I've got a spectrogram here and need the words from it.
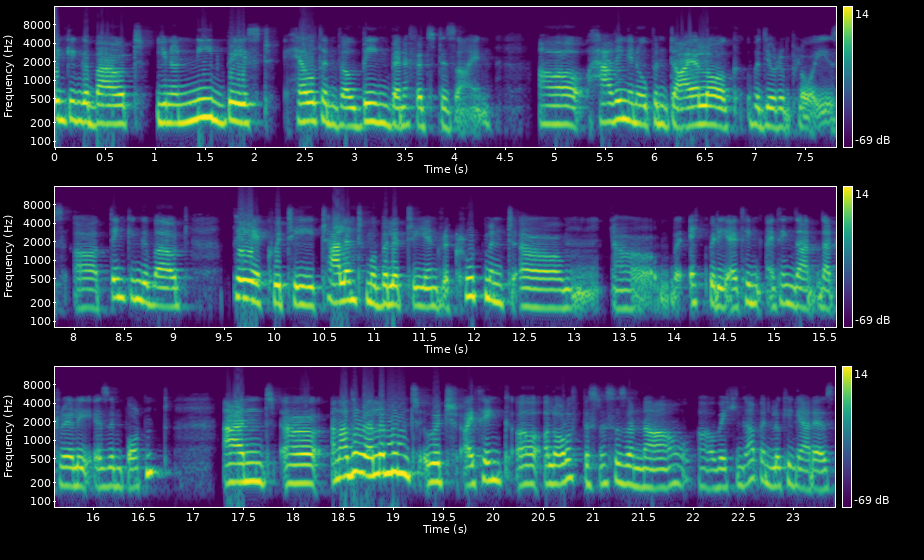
thinking about you know need-based health and well-being benefits design uh, having an open dialogue with your employees, uh, thinking about pay equity, talent mobility, and recruitment um, uh, equity. I think I think that that really is important. And uh, another element which I think uh, a lot of businesses are now uh, waking up and looking at is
